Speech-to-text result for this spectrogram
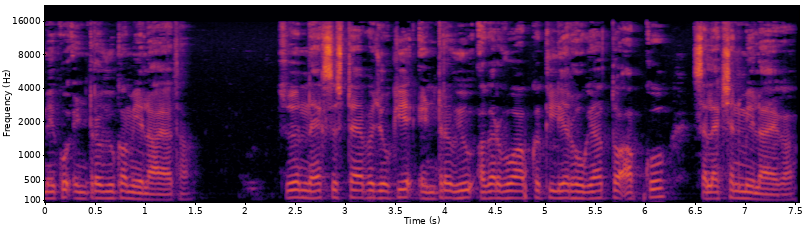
मेरे को इंटरव्यू का मेल आया था. सो जो नेक्स्ट स्टेप है, जो कि इंटरव्यू अगर वो आपका क्लियर हो गया तो आपको सिलेक्शन मेल आएगा.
